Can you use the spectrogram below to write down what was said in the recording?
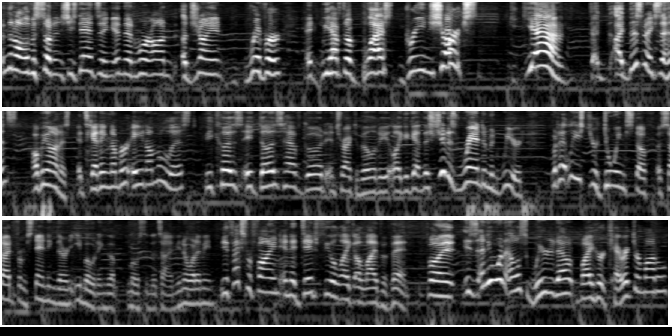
And then all of a sudden she's dancing, and then we're on a giant river, and we have to blast green sharks. Yeah, I, I, this makes sense. I'll be honest, it's getting number 8 on the list because it does have good interactability. Like, again, this shit is random and weird, but at least you're doing stuff aside from standing there and emoting the most of the time, you know what I mean? The effects were fine, and it did feel like a live event, but is anyone else weirded out by her character model?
